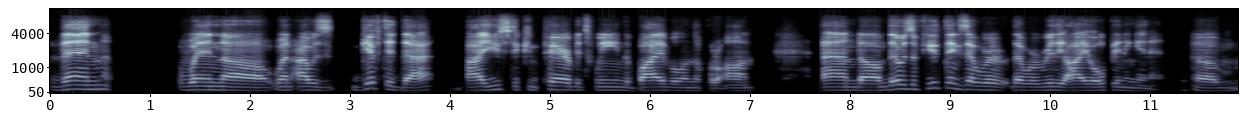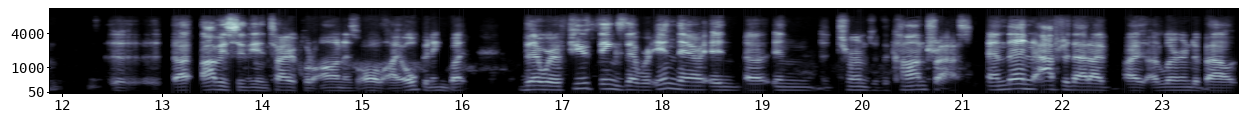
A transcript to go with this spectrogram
then when uh, when I was gifted that, I used to compare between the Bible and the Quran, and um, there was a few things that were that were really eye opening in it. Um, uh, obviously, the entire Quran is all eye opening, but there were a few things that were in there in uh, in terms of the contrast. And then after that, I, I I learned about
